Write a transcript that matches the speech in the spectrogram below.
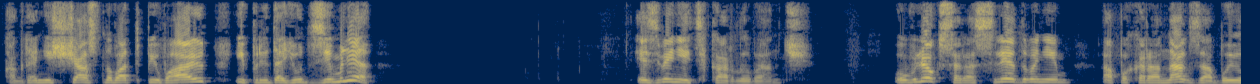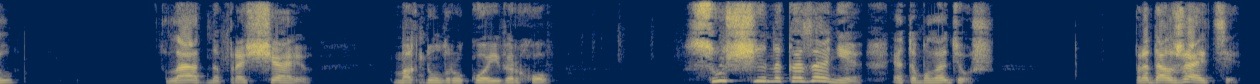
когда несчастного отпевают и предают земле. — Извините, Карл Иванович, увлекся расследованием, о похоронах забыл. — Ладно, прощаю, — махнул рукой Верхов. — Сущее наказание — это молодежь. Продолжайте.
